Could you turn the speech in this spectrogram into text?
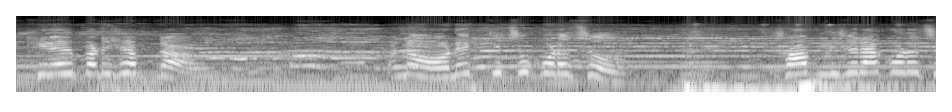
ক্ষীরের পাটিসাপটা। মানে অনেক কিছু করেছ। সব নিজেরা করেছ?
